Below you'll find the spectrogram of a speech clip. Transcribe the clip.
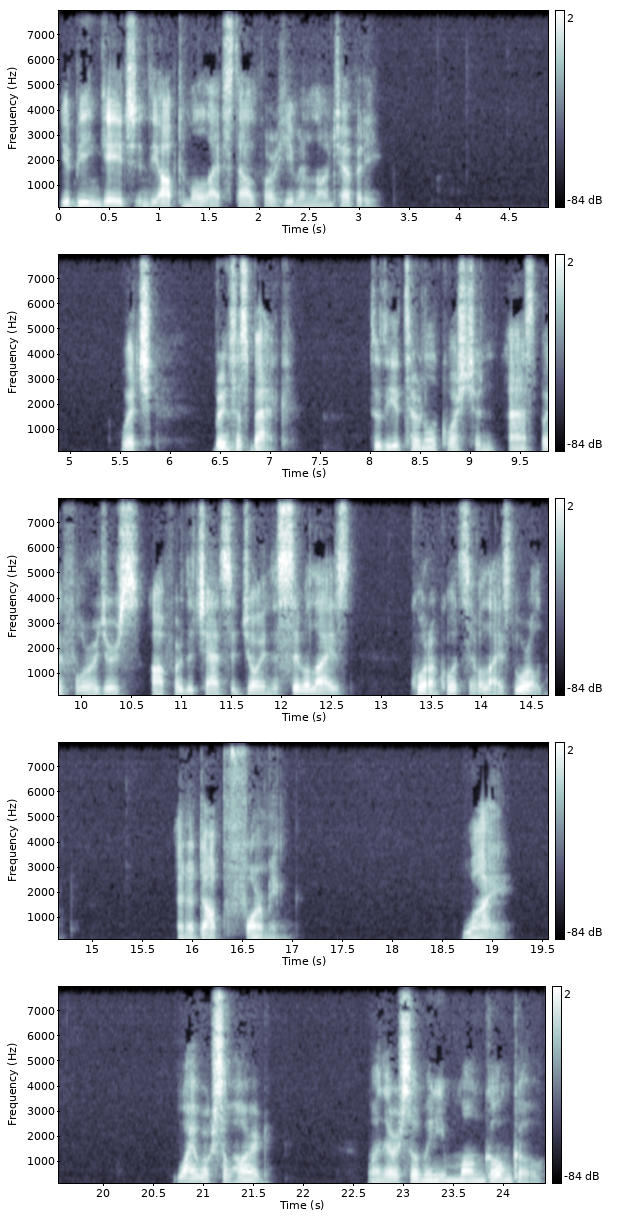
you'd be engaged in the optimal lifestyle for human longevity. Which brings us back to the eternal question asked by foragers offered the chance to join the civilized, quote unquote, civilized world and adopt farming. Why? Why work so hard? When there are so many mongongo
